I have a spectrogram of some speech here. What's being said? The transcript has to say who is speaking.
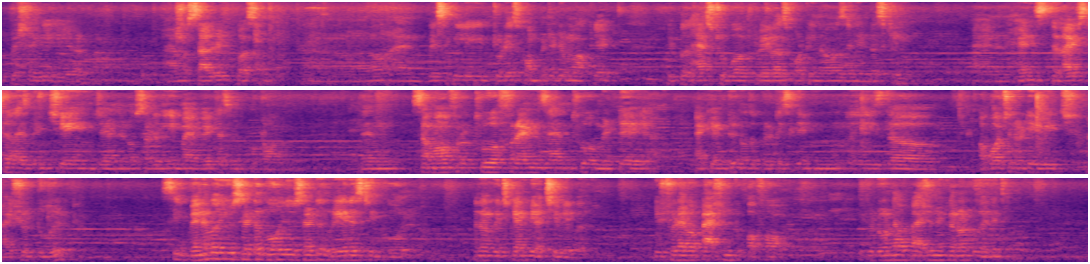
Speaker 1: Rupesh here. I am a salaried person, uh, and basically in today's competitive market, people has to work 12 hours, 14 hours in industry, and hence the lifestyle has been changed, and you know suddenly my weight has been put on. Then somehow through a friends and through a midday, I came to know the Pretty Slim is the opportunity which I should do it. See, whenever you set a goal, you set a realistic goal, you know, which can be achievable. You should have a passion to perform. If you don't have passion, you cannot do anything.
